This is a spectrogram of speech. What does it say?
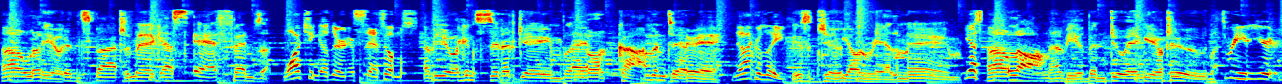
How will you inspire to make SFMs? Watching other SFMs. Have you considered gameplay or commentary? Not really. Is Joe your real name? Yes. How long have you been doing YouTube? Three years.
